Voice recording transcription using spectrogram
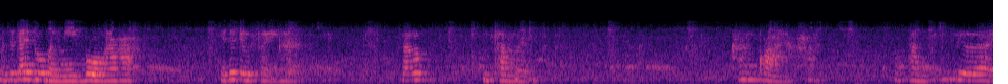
มันจะได้ดูเหมือนมีโบนะคะจะได้ดูสวยงามแล้วก็ทำเหมือน ข้างขวานะคะพันเรื่อย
